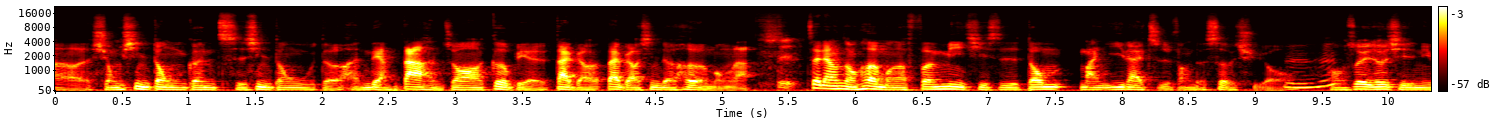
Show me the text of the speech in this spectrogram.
呃雄性动物跟雌性动物的很两大很重要的个别代表代表性的荷尔蒙啦。是这两种荷尔蒙的分泌其实都蛮依赖脂肪的摄取哦。哦，所以说其实你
